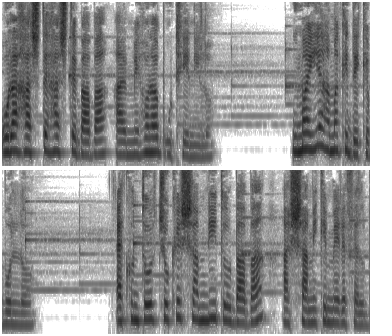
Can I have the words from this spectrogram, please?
ওরা হাসতে হাসতে বাবা আর মেহরাব উঠিয়ে নিল। উমাইয়া আমাকে ডেকে বলল, এখন তোর চোখের সামনেই তোর বাবা আর স্বামীকে মেরে ফেলব।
